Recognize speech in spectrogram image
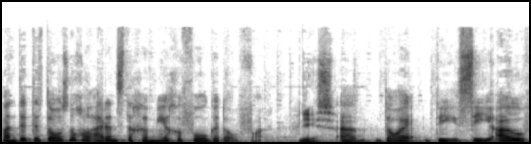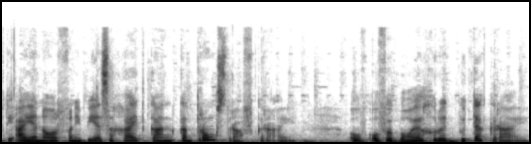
Want dit is daar's nogal ernstige meegevolge daarvan. Yes. Ehm um, daai die CEO of die eienaar van die besigheid kan kan tronkstraf kry of of 'n baie groot boete kry.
